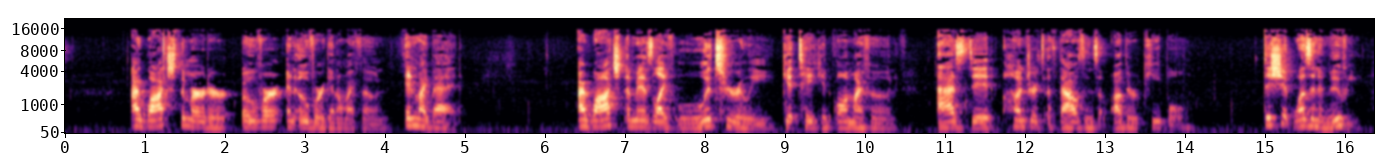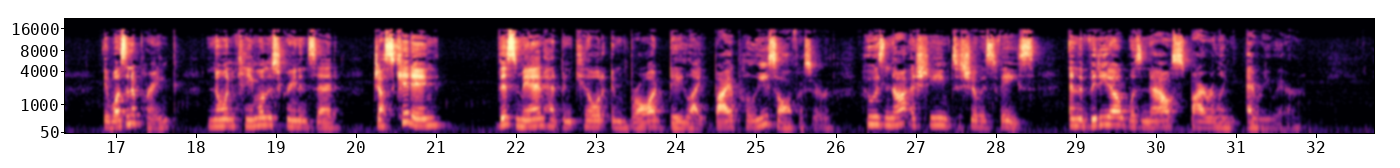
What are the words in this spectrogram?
I watched the murder over and over again on my phone, in my bed. I watched a man's life literally get taken on my phone, as did hundreds of thousands of other people. This shit wasn't a movie. It wasn't a prank. No one came on the screen and said, just kidding. This man had been killed in broad daylight by a police officer who is not ashamed to show his face, and the video was now spiraling everywhere.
